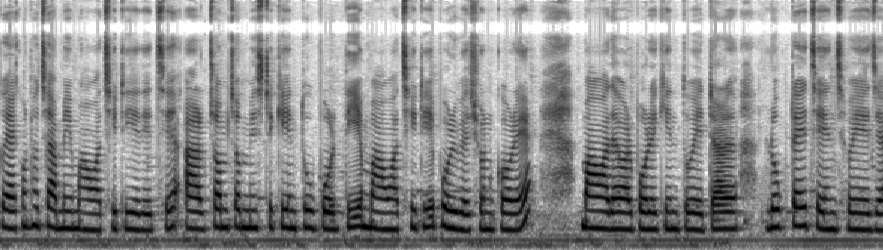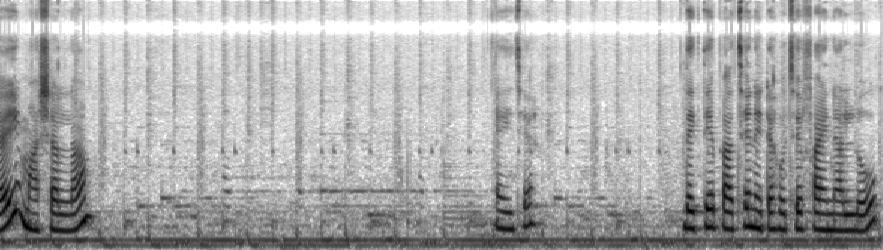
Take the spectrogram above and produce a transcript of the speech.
তো এখন হচ্ছে আমি মাওয়া ছিটিয়ে দিচ্ছি। আর চমচম মিষ্টি কিন্তু উপর দিয়ে মাওয়া ছিটিয়ে পরিবেশন করে। মাওয়া দেওয়ার পরে কিন্তু এটার লুকটাই চেঞ্জ হয়ে যায় মাসাল্লাহ এই যে, দেখতে পাচ্ছেন এটা হচ্ছে ফাইনাল লুক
